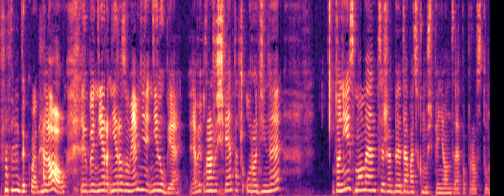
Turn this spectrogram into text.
dokładnie. Hello! Jakby nie, nie rozumiem, nie, nie lubię. Ja uważam, że święta czy urodziny to nie jest moment, żeby dawać komuś pieniądze po prostu.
